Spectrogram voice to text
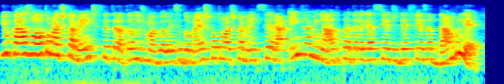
e o caso automaticamente, se tratando de uma violência doméstica, automaticamente será encaminhado para a Delegacia de Defesa da Mulher.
